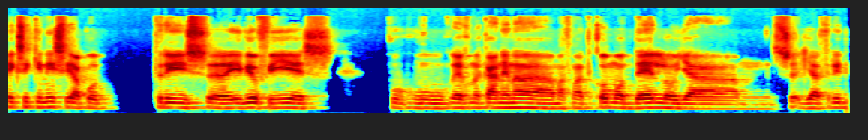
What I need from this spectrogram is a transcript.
έχει ξεκινήσει από τρεις ε, ιδιοφυΐες που έχουν κάνει ένα μαθηματικό μοντέλο για, για 3D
